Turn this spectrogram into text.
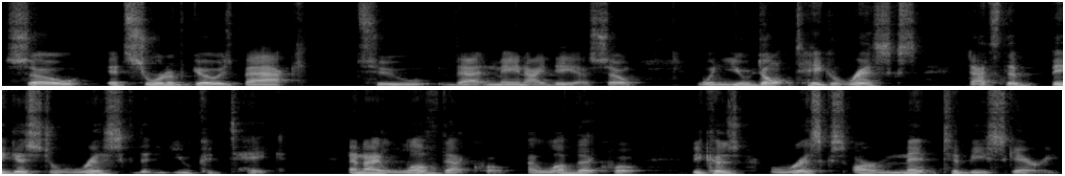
so it sort of goes back to that main idea. So when you don't take risks, that's the biggest risk that you could take. And I love that quote. I love that quote because risks are meant to be scary.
